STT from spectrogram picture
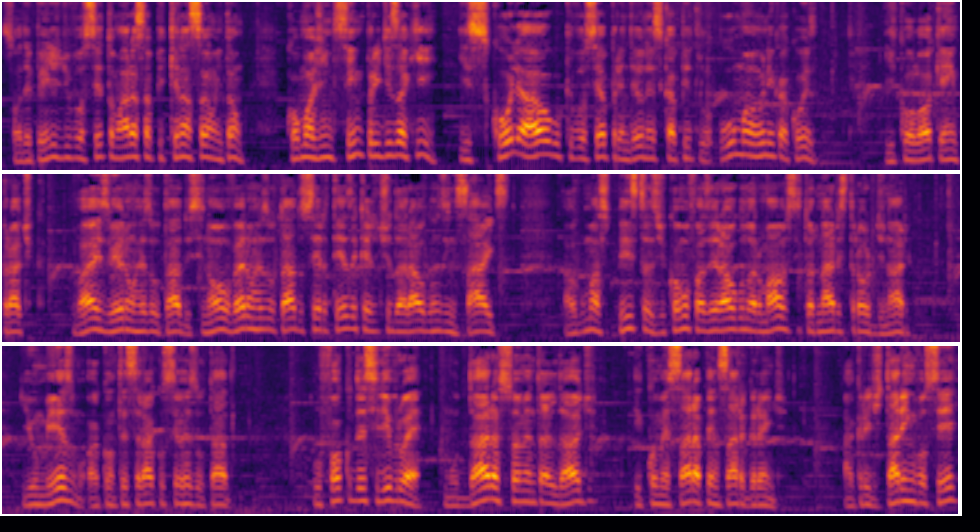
só depende de você tomar essa pequena ação. Então, como a gente sempre diz aqui, escolha algo que você aprendeu nesse capítulo, uma única coisa, e coloque em prática. Vais ver um resultado, e se não houver um resultado, certeza que ele te dará alguns insights, algumas pistas de como fazer algo normal se tornar extraordinário. E o mesmo acontecerá com o seu resultado. O foco desse livro é mudar a sua mentalidade e começar a pensar grande, acreditar em você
